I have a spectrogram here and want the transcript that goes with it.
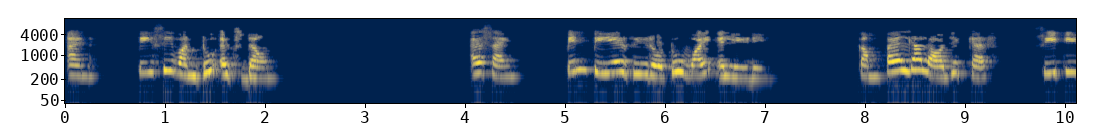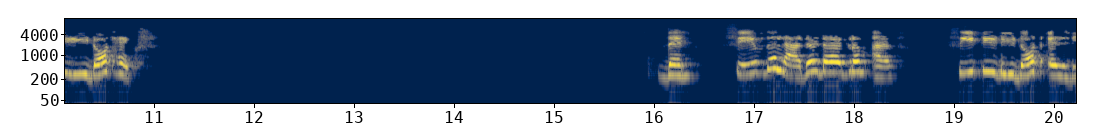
and PC1 to X down. Assign pin PA0 to Y LED. Compile the logic as ctd.hex. Then save the ladder diagram as ctd.ld.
